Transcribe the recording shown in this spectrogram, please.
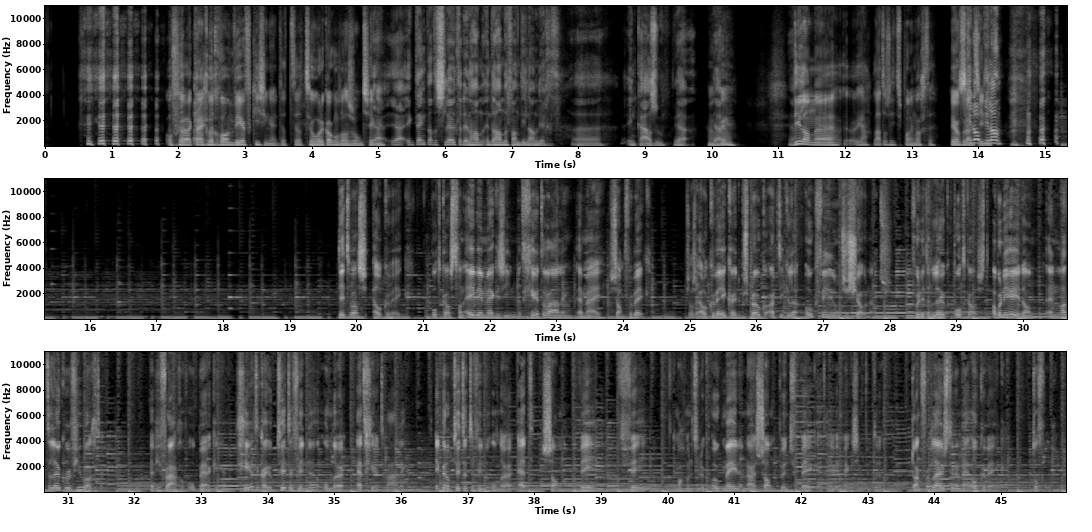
Of eh, krijgen we gewoon weer verkiezingen? Dat, dat hoor ik ook nog wel eens rondzingen. ja, ja, ik denk dat de sleutel in, hand, in de handen van Dylan ligt. eh, in Kazu. Ja. Oké. Ja. Dylan, eh, ja, laat ons niet de spanning wachten. Heel Schiet bedankt. op. Dylan. Dit was Elke Week. Een podcast van EW Magazine met Geert de Waling en mij, Sam Verbeek. Zoals elke week kan je de besproken artikelen ook vinden in onze show notes. Voor dit een leuke podcast? Abonneer je dan en laat een leuke review achter. Heb je vragen of opmerkingen? Geert kan je op Twitter vinden onder Geert de Waling. Ik ben op Twitter te vinden onder SamWV. Je mag me natuurlijk ook mailen naar sam.verbeek.ewmagazine.nl Dank voor het luisteren naar Elke Week. Tot volgende.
